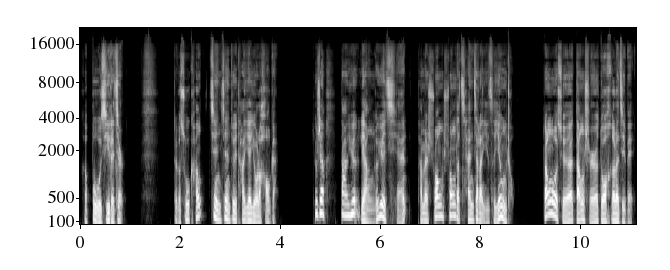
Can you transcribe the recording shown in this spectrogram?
和不羁的劲儿。这个苏康渐渐对她也有了好感。就这样，大约两个月前，他们双双的参加了一次应酬。张若雪当时多喝了几杯。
